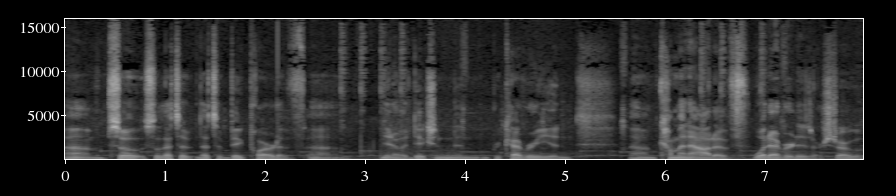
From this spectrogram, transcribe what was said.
Um, so so that's a that's a big part of um, you know addiction and recovery and um, coming out of whatever it is our struggle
